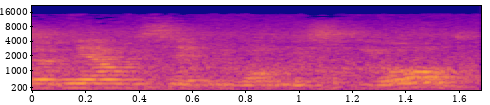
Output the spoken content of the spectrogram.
Daniel sempre bom desse homem.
